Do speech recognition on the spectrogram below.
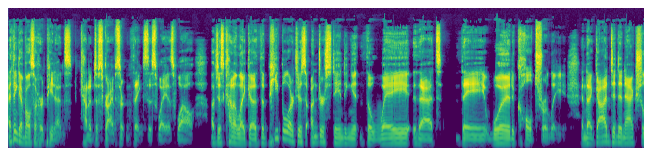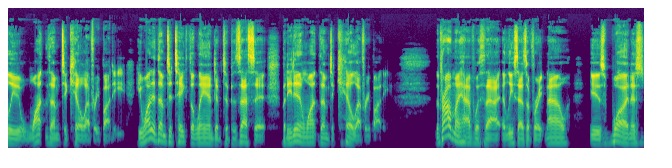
I think I've also heard Pete Enns kind of describe certain things this way as well, of just kind of like a, the people are just understanding it the way that they would culturally, and that God didn't actually want them to kill everybody. He wanted them to take the land and to possess it, but he didn't want them to kill everybody. The problem I have with that, at least as of right now, is one, as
